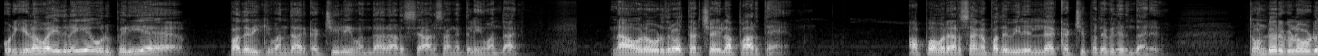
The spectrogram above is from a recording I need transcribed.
ஒரு இளம் வயதிலேயே ஒரு பெரிய பதவிக்கு வந்தார் கட்சியிலையும் வந்தார் அரசு அரசாங்கத்திலையும் வந்தார். நான் ஒரு ஒரு தடவை தற்செயலாக பார்த்தேன். அப்போ அவர் அரசாங்க பதவியில் இல்லை கட்சி பதவியில் இருந்தார். தொண்டர்களோடு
